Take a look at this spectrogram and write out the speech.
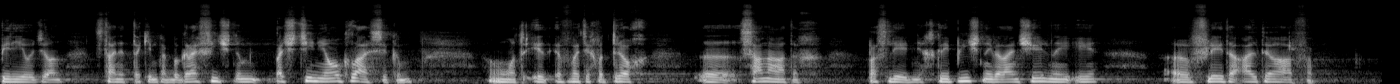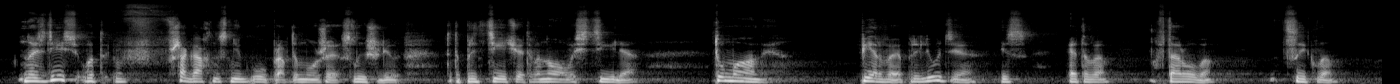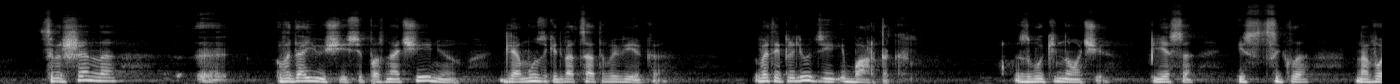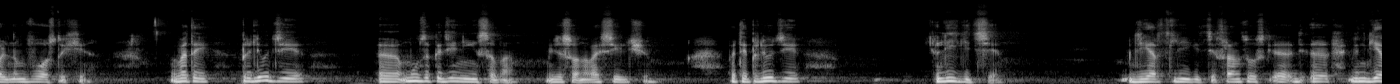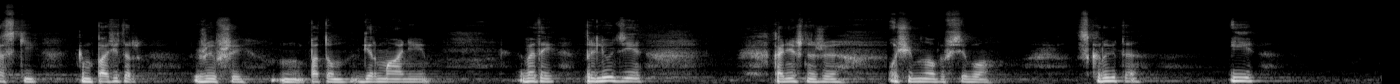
периоде он станет таким как бы графичным, почти неоклассиком. Вот. И в этих вот трех э, сонатах последних, скрипичный, виолончельный и э, флейта альте арфа. Но здесь вот в «Шагах на снегу», правда, мы уже слышали вот это предтечу этого нового стиля. «Туманы» – первая прелюдия из этого второго цикла. Совершенно э, выдающийся по значению для музыки XX века. В этой прелюдии и Барток, «Звуки ночи», пьеса из цикла «На вольном воздухе». В этой прелюдии э, музыка Денисова, Эдисона Васильевича. В этой прелюдии Лигити, Дьерт Лигити, французский, э, э, венгерский композитор, живший потом в Германии – в этой прелюдии, конечно же, очень много всего скрыто. И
